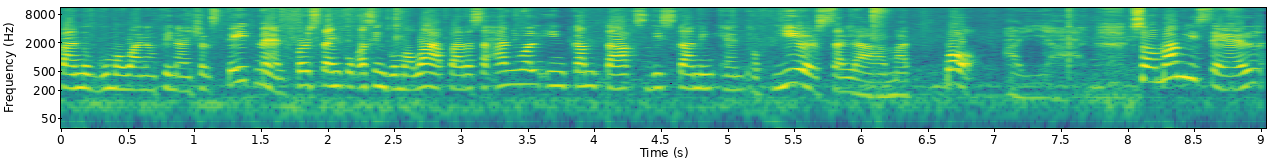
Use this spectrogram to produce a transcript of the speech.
paano gumawa ng financial statement. First time ko kasing gumawa para sa annual income tax this coming end of year. Salamat po. Ayan. So, Ma'am Lisel,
